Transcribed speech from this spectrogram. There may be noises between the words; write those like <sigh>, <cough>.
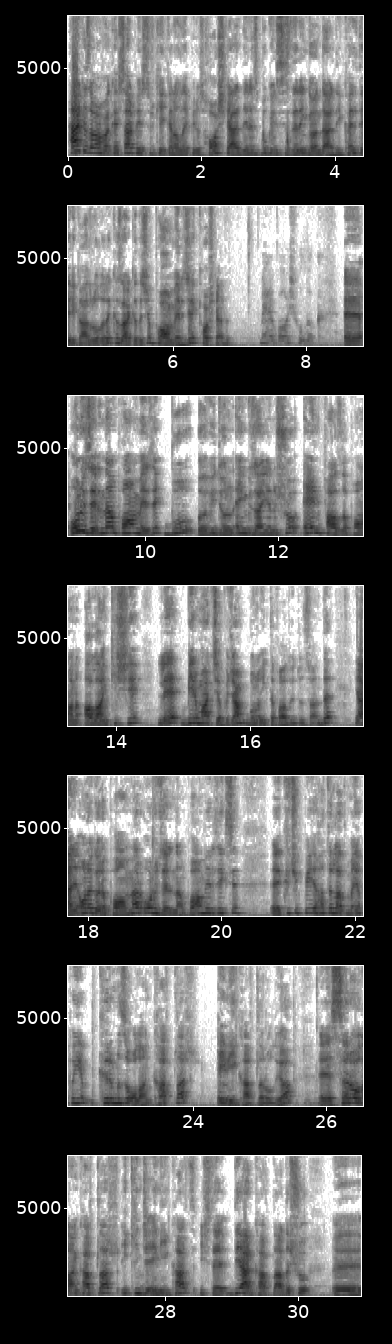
Herkese merhaba arkadaşlar. PES Türkiye kanalına hepiniz hoş geldiniz. Bugün sizlerin gönderdiği kaliteli kadroları kız arkadaşım puan verecek. Hoş geldin. Merhaba, hoş bulduk. Ee, 10 üzerinden puan verecek. Bu e, videonun en güzel yanı şu. En fazla puanı alan kişiyle bir maç yapacağım. Bunu ilk defa duydun sen de. Yani ona göre puan ver. 10 üzerinden puan vereceksin. Ee, küçük bir hatırlatma yapayım. Kırmızı olan kartlar en iyi kartlar oluyor. Ee, sarı olan kartlar ikinci en iyi kart. İşte diğer kartlarda şu e,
